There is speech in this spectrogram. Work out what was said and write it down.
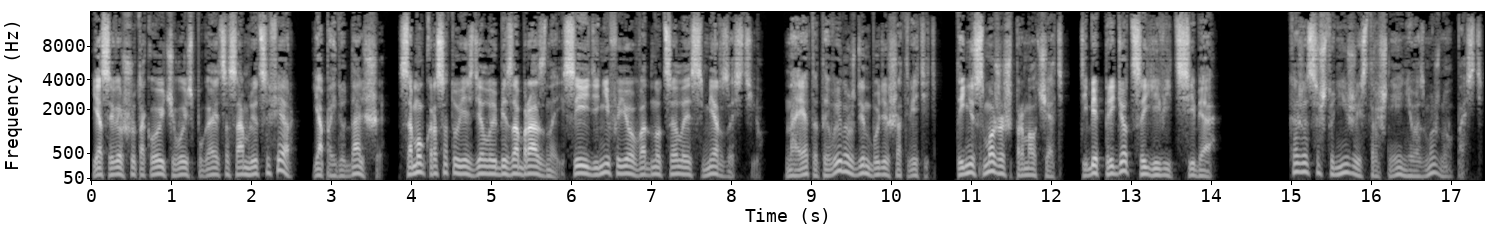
я совершу такое, чего испугается сам Люцифер. Я пойду дальше. Саму красоту я сделаю безобразной, соединив ее в одно целое с мерзостью. На это ты вынужден будешь ответить. Ты не сможешь промолчать. Тебе придется явить себя. Кажется, что ниже и страшнее невозможно упасть.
